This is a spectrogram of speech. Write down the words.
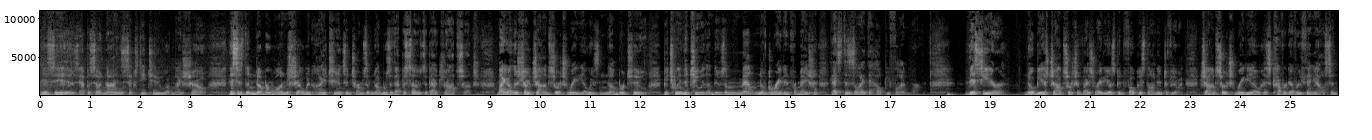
this is episode 962 of my show. This is the number one show in iTunes in terms of numbers of episodes about job search. My other show, Job Search Radio, is number two. Between the two of them, there's a mountain of great information that's designed to help you find work. This year, no BS Job Search Advice Radio has been focused on interviewing. Job Search Radio has covered everything else. And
